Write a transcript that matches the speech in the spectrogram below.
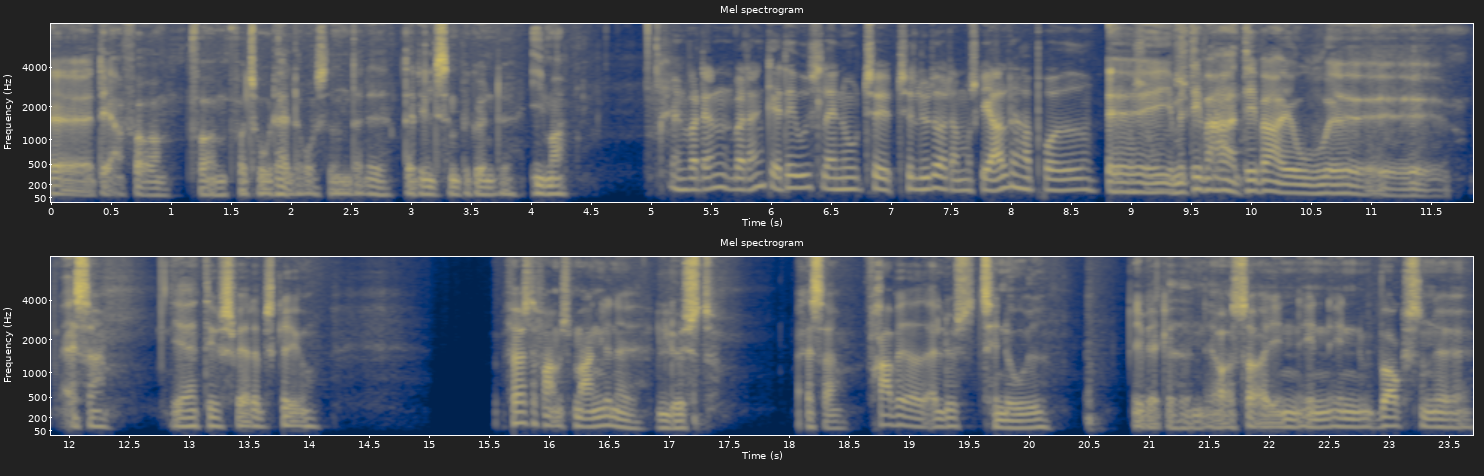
øh, der for, for, for to og et halvt år siden, da det, da det ligesom begyndte i mig. Men hvordan, hvordan gav det udslag nu til, til lyttere, der måske aldrig har prøvet? Øh, jamen, det var, det var jo... Øh, altså, ja, det er jo svært at beskrive. Først og fremmest manglende lyst. Altså, fraværet af lyst til noget, i virkeligheden. Og så en, en, en voksende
